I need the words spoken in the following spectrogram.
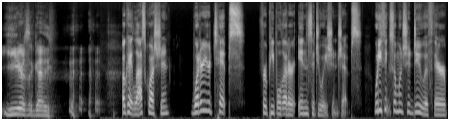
years ago. okay, last question. What are your tips for people that are in situationships? What do you think someone should do if they're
